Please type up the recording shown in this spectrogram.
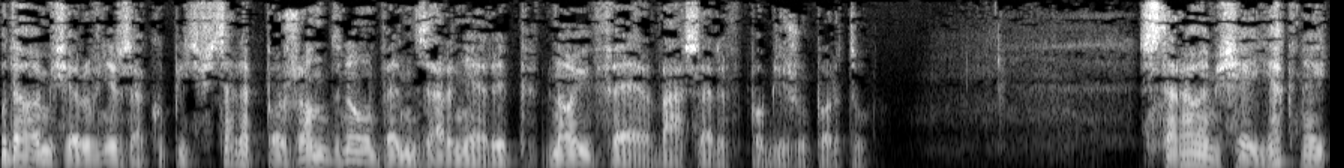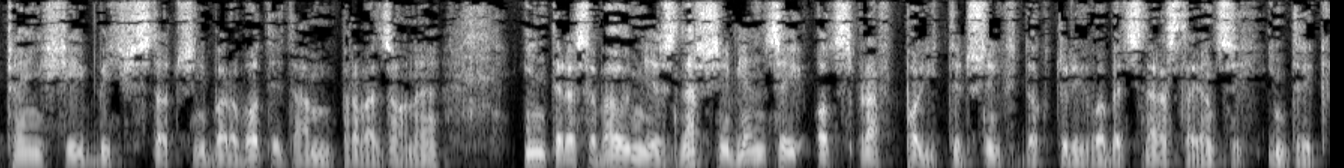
Udało mi się również zakupić wcale porządną wędzarnię ryb w Neuferwasser w pobliżu portu. Starałem się jak najczęściej być w stoczni, bo roboty tam prowadzone interesowały mnie znacznie więcej od spraw politycznych, do których wobec narastających intryg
